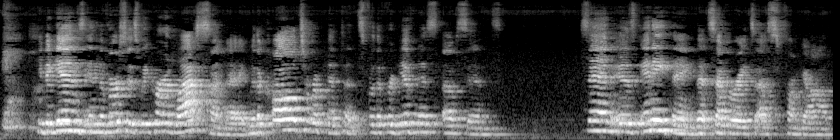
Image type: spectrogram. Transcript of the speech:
He begins in the verses we heard last Sunday with a call to repentance for the forgiveness of sins. Sin is anything that separates us from God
